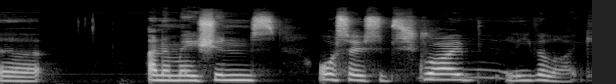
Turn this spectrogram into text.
uh, animations. Also, subscribe, leave a like.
